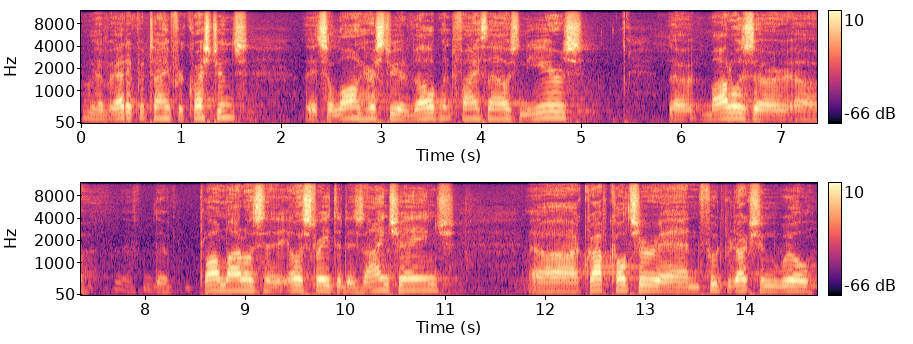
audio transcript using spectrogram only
we have adequate time for questions. It's a long history of development, 5,000 years. The models are, uh, the plow models illustrate the design change. Uh, crop culture and food production will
